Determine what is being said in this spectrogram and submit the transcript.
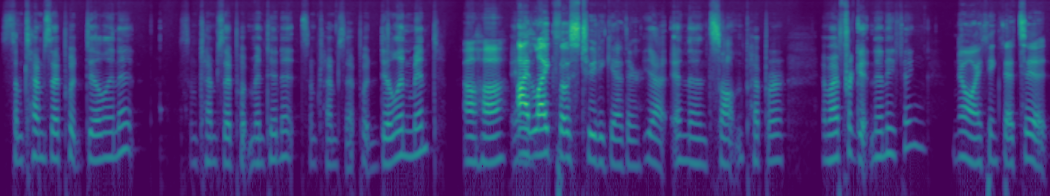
sometimes I put dill in it. Sometimes I put mint in it. Sometimes I put dill and mint. Uh huh. I like those two together. Yeah, and then salt and pepper. Am I forgetting anything? No, I think that's it.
